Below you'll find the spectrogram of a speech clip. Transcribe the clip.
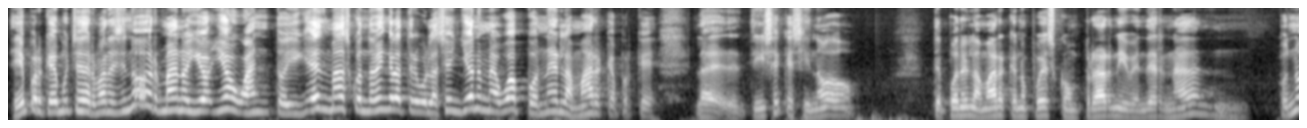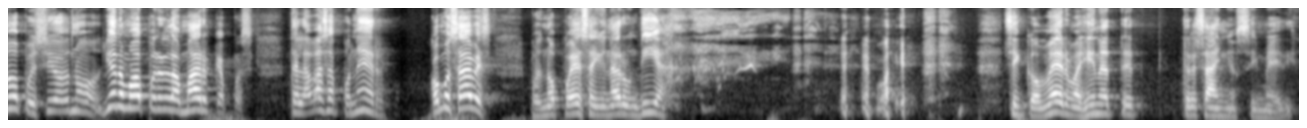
Sí, porque hay muchos hermanos dicen, no, hermano, yo, yo aguanto. Y es más, cuando venga la tribulación, yo no me voy a poner la marca, porque dice que si no te pones la marca no puedes comprar ni vender nada. Pues no, pues yo no, yo no me voy a poner la marca, pues te la vas a poner. ¿Cómo sabes? Pues no puedes ayunar un día. Sin comer, imagínate, tres años y medio.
